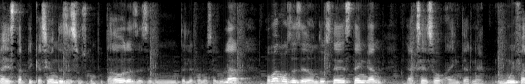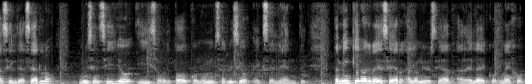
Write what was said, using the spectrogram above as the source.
a esta aplicación desde sus computadoras, desde un teléfono celular o vamos desde donde ustedes tengan acceso a internet. Muy fácil de hacerlo, muy sencillo y sobre todo con un servicio excelente. También quiero agradecer a la Universidad Adela de Cornejo,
